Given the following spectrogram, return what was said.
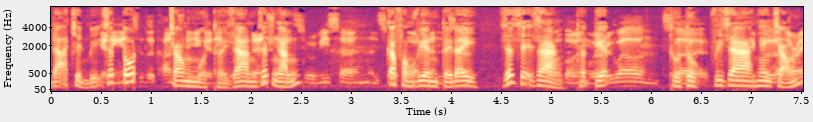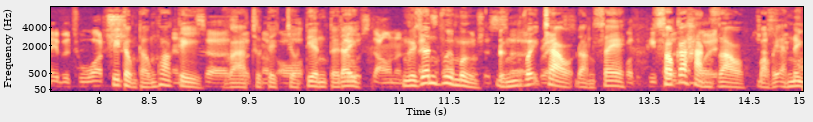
đã chuẩn bị rất tốt trong một thời gian rất ngắn. Các phóng viên tới đây rất dễ dàng, thuận tiện, thủ tục visa nhanh chóng. Khi Tổng thống Hoa Kỳ và Chủ tịch Triều Tiên tới đây, người dân vui mừng đứng vẫy chào đoàn xe sau các hàng rào bảo vệ an ninh.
